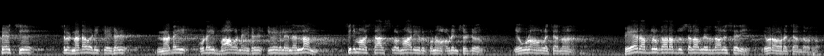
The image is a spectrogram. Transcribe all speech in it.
பேச்சு சில நடவடிக்கைகள் நடை உடை பாவனைகள் இவைகளில் எல்லாம் சினிமா ஸ்டார்ஸ்கள் மாதிரி இருக்கணும் அப்படின்னு சொல்லிட்டு வரும். எவ்வளோ அவங்கள சேர்ந்தவன்? பேர் அப்துல் கார் அப்துல் சலாம் இருந்தாலும் சரி இவர் அவரை சேர்ந்தவர் தான்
